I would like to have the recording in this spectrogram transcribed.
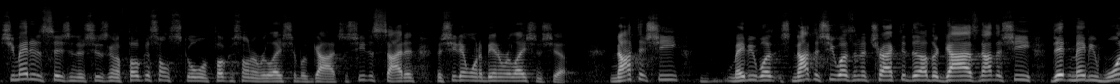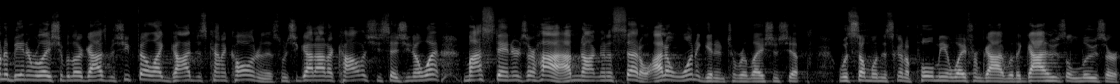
She made a decision that she was going to focus on school and focus on a relationship with God. So she decided that she didn't want to be in a relationship. Not that she maybe was not that she wasn't attracted to other guys, not that she didn't maybe want to be in a relationship with other guys, but she felt like God just kind of calling her this. When she got out of college, she says, "You know what? My standards are high. I'm not going to settle. I don't want to get into a relationship with someone that's going to pull me away from God, with a guy who's a loser,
